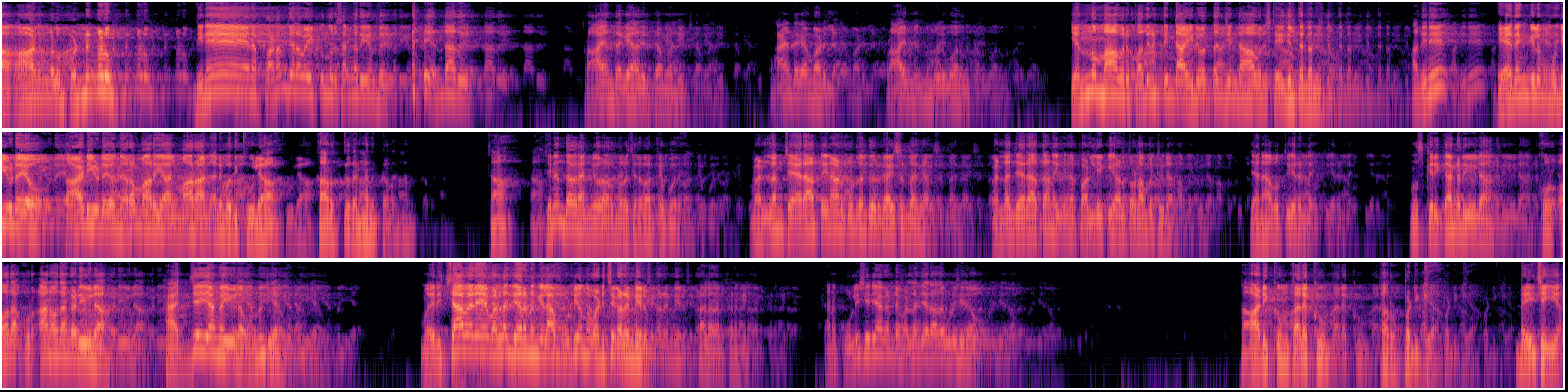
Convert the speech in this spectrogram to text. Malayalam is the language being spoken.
ആണുങ്ങളും പെണ്ണുങ്ങളും ദിനേന പണം ചെലവഴിക്കുന്ന ഒരു സംഗതിയുണ്ട്. എന്താ അത്? പ്രായം തികയാതിരിക്കാൻ വേണ്ടിയിട്ട്. പ്രായം തികയാൻ പാടില്ല. പ്രായം എന്നും ഒരുപോലെ നിൽക്കാം എന്നും ആ ഒരു പതിനെട്ടിന്റെ ആ ഇരുപത്തഞ്ചിന്റെ ആ ഒരു സ്റ്റേജിൽ തന്നെ നിൽക്കാം അതിന് ഏതെങ്കിലും മുടിയുടെയോ താടിയുടെയോ നിറം മാറിയാൽ മാറാൻ അനുവദിക്കൂല. കറുത്ത് തന്നെ നിൽക്കണം. ആ. അതിനെന്താ ഒരു അഞ്ഞൂറ് അറുന്നൂറ് ചെലവാക്കിയ പോരെ? വെള്ളം ചേരാത്തതിനാണ് കൂടുതൽ ദീർഘായുസ് ഉണ്ടാകുക. വെള്ളം ചേരാത്താണെങ്കിൽ പിന്നെ പള്ളിക്ക് ഇയാൾ തൊടാൻ പറ്റൂല. ജനാപത്ത് ഉയരണ്ടേ? നിസ്കരിക്കാൻ കഴിയൂല. ഖുർആൻ ഓതാൻ കഴിയൂല. ഹജ്ജ് ചെയ്യാൻ കഴിയൂല. ഒന്നും ചെയ്യാൻ കഴിയൂല. മരിച്ചാവരെ വെള്ളം ചേരണമെങ്കിൽ ആ മുടി ഒന്ന് വടിച്ചു കളണ്ടി വരും. തല നനക്കണമെങ്കിൽ. കാരണം കുളി ശരിയാകണ്ടേ? വെള്ളം ചേരാതെ കുളി ശരിയാവും? താടിക്കും തലക്കും കറുപ്പടിക്കുക. ഡൈ ചെയ്യ.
